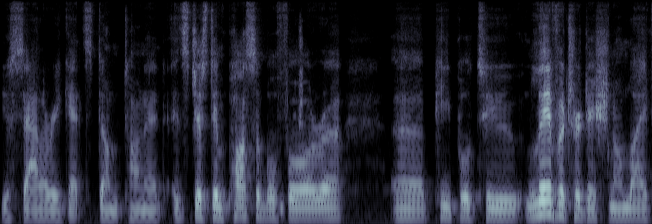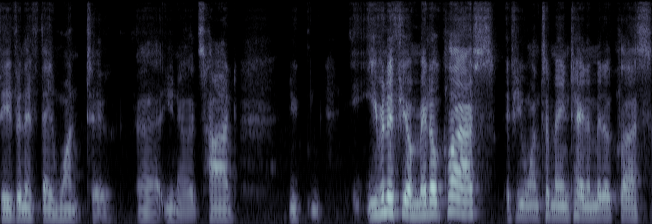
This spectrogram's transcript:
your salary gets dumped on it. It's just impossible for uh, uh, people to live a traditional life, even if they want to. Uh, you know, it's hard. You even if you're middle class, if you want to maintain a middle class,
